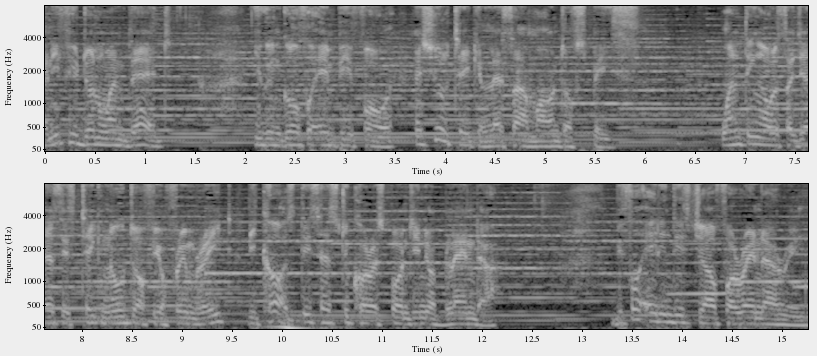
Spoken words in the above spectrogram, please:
And if you don't want that, you can go for MP4 and she'll take a lesser amount of space. One thing I would suggest is take note of your frame rate because this has to correspond in your Blender. Before adding this job for rendering,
